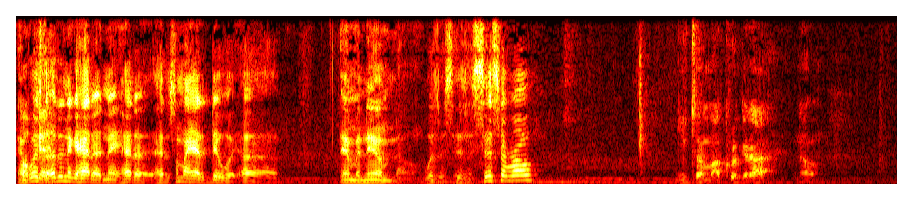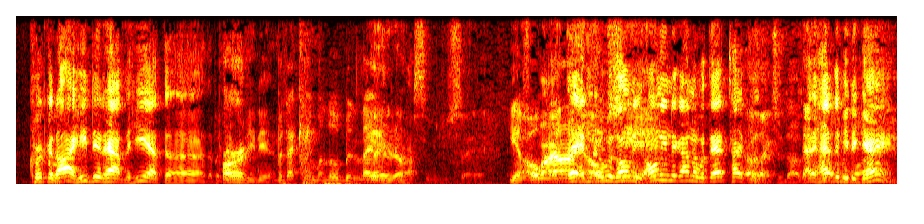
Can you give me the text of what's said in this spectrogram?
And what's the other nigga had a name? Had a had a, somebody had to deal with uh, Eminem. though. was it is it Cicero? You talking about Crooked I? No. Crooked I. He did have the he had the uh, the priority deal. But that came a little bit later, Later, though. I see what you saying. Yeah, It was 09, That- it was only only nigga I know with that type That of like that had to be the game.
